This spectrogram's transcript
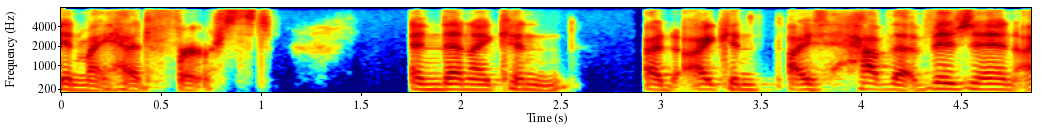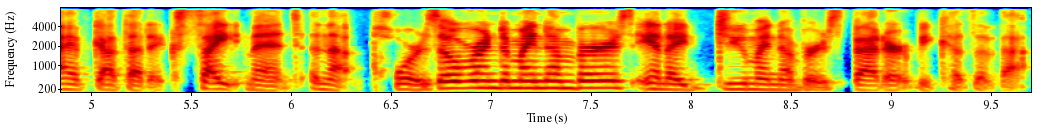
in my head first. And then I can I, I can I have that vision, I have got that excitement and that pours over into my numbers and I do my numbers better because of that.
